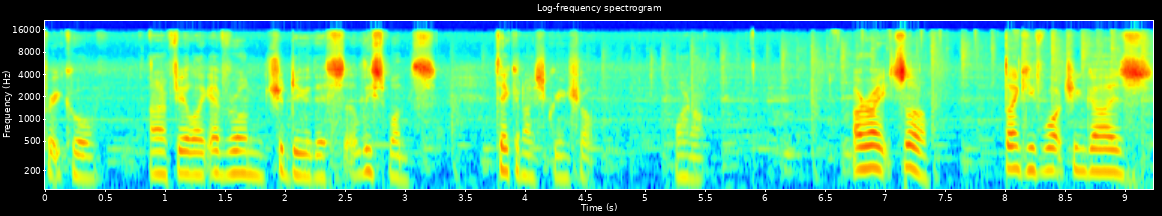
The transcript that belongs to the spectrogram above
Pretty cool. And I feel like everyone should do this at least once. Take a nice screenshot. Why not? Alright, so, thank you for watching guys.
